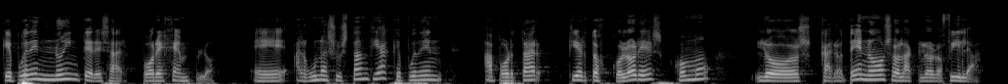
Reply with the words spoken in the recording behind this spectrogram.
que pueden no interesar. Por ejemplo, eh, algunas sustancias que pueden aportar ciertos colores como los carotenos o la clorofila.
